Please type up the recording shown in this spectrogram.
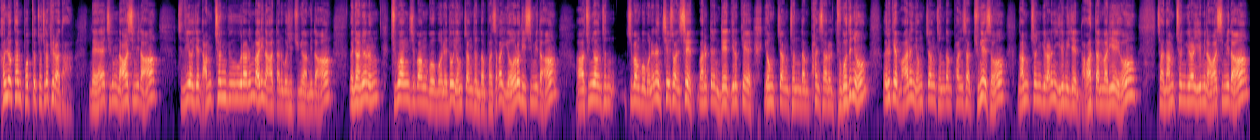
강력한 법적 조치가 필요하다. 네, 지금 나왔습니다. 드디어 이제 남천규라는 말이 나왔다는 것이 중요합니다. 왜냐하면은 중앙지방법원에도 영장 전담 판사가 여럿 있습니다. 아, 중앙지방법원에는 최소한 셋, 많을 때는 넷 이렇게 영장 전담 판사를 두거든요. 이렇게 많은 영장 전담 판사 중에서 남천규라는 이름이 이제 나왔단 말이에요. 자, 남천규라는 이름이 나왔습니다.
